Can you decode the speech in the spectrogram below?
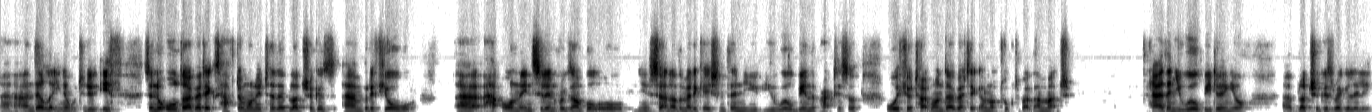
uh, and they'll let you know what to do. If so, not all diabetics have to monitor their blood sugars, um, but if you're uh, on insulin, for example, or you know certain other medications, then you you will be in the practice of, or if you're type one diabetic, I've not talked about that much, uh, then you will be doing your uh, blood sugars regularly.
